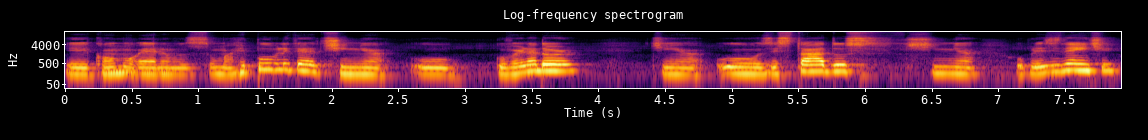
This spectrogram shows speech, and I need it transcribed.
E como éramos uma república, tinha o governador, tinha os estados, tinha o presidente,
